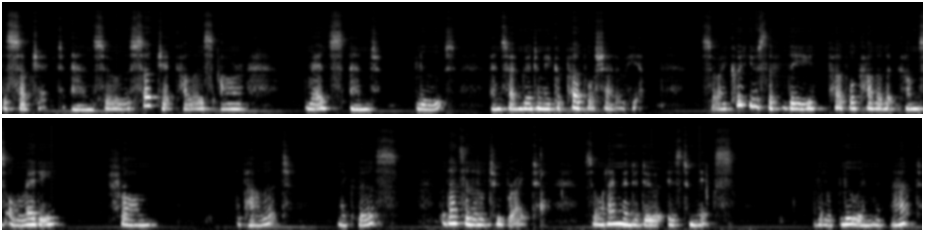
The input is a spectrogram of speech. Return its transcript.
the subject. And so the subject colors are reds and blues. And so I'm going to make a purple shadow here. So I could use the, the purple color that comes already from the palette, like this, but that's a little too bright. So what I'm going to do is to mix a little blue in with that.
